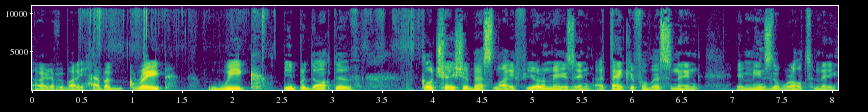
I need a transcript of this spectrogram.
All right, everybody, have a great week. Be productive. Go chase your best life. You're amazing. I thank you for listening. It means the world to me.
